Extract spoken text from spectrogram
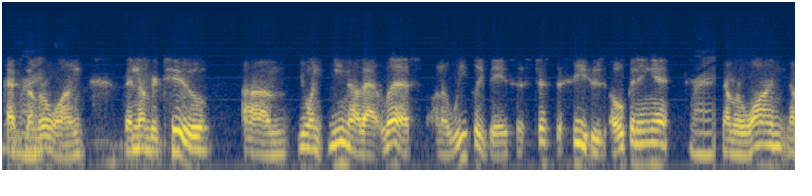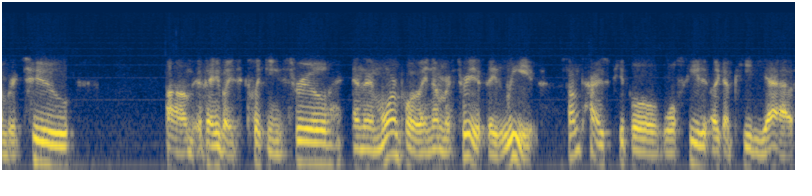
that's Right. number one. Then number two, um, you want to email that list on a weekly basis just to see who's opening it, Right. number one. Number two, um, if anybody's clicking through. And then more importantly, number three, if they leave. Sometimes people will see like a PDF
